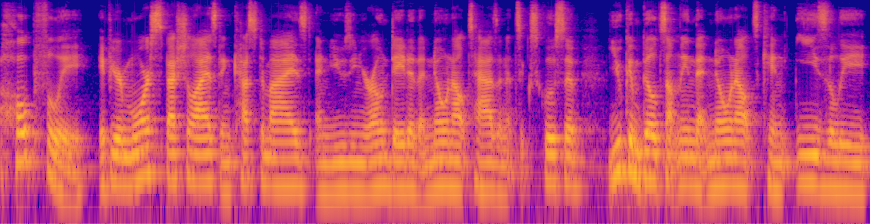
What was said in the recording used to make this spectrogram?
hopefully if you're more specialized and customized and using your own data that no one else has and it's exclusive you can build something that no one else can easily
